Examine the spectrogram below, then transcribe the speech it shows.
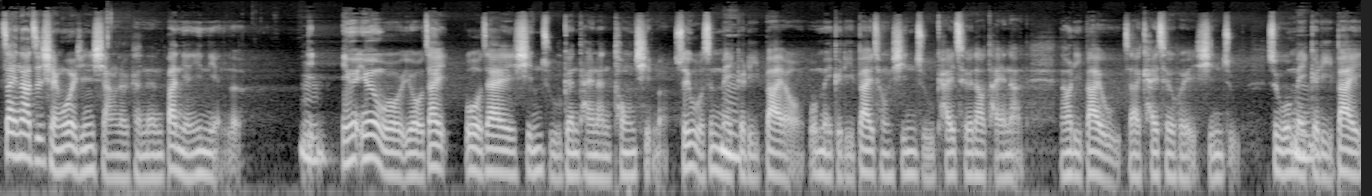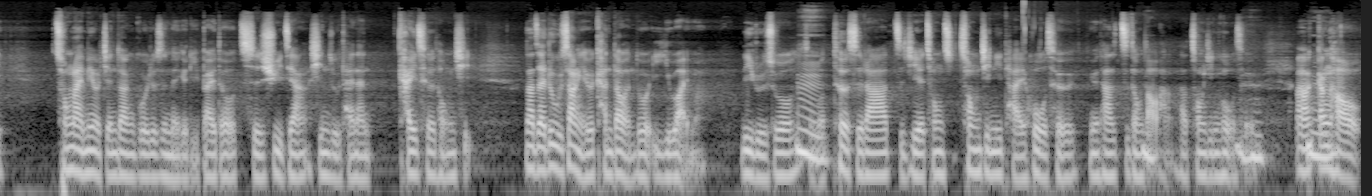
在那之前，我已经想了可能半年一年了。嗯，因为因为我有在，我有在新竹跟台南通勤嘛，所以我是每个礼拜哦，我每个礼拜从新竹开车到台南，然后礼拜五再开车回新竹，所以我每个礼拜从来没有间断过，就是每个礼拜都持续这样新竹台南开车通勤。那在路上也会看到很多意外嘛。例如说什么特斯拉直接冲冲进一台货车，因为它是自动导航，它冲进货车啊，刚好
